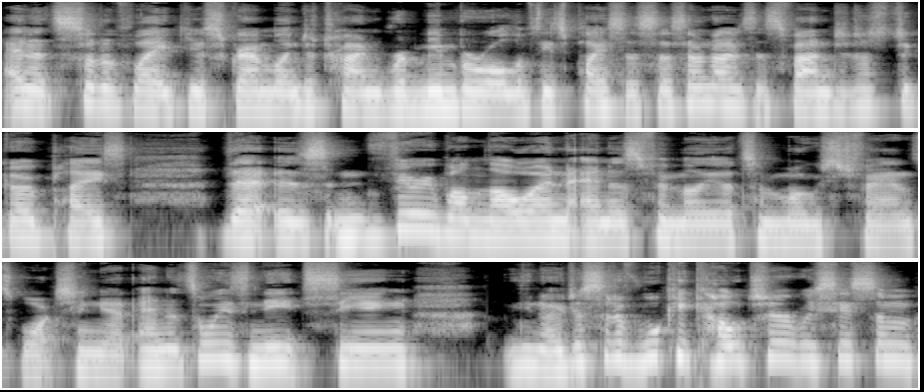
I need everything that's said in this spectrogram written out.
And it's sort of like you're scrambling to try and remember all of these places. So sometimes it's fun to just to go place that is very well known and is familiar to most fans watching it. And it's always neat seeing you know, just sort of Wookiee culture. We see some,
